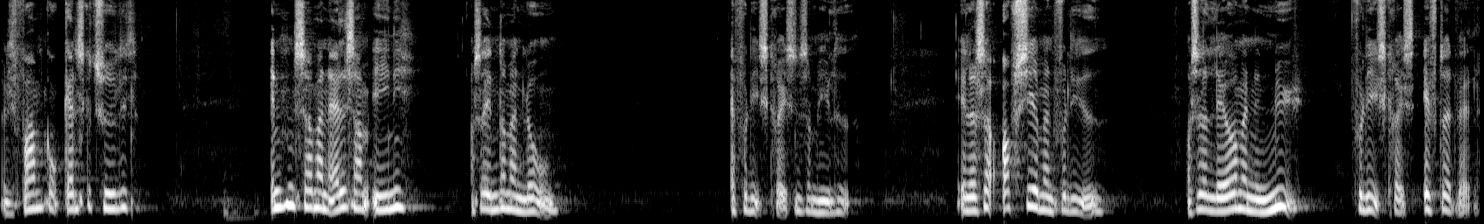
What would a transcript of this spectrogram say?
Og det fremgår ganske tydeligt. Enten så er man alle sammen enige, og så ændrer man loven af forligskredsen som helhed. Eller så opsiger man forliget, og så laver man en ny forligskreds efter et valg.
